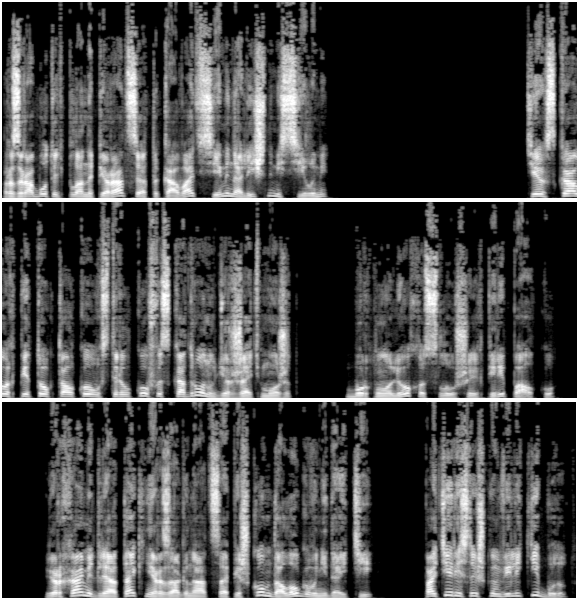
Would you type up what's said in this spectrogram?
Разработать план операции, атаковать всеми наличными силами. В тех скалах пяток толковых стрелков эскадрон удержать может, буркнул Леха, слушая их перепалку. Верхами для атаки не разогнаться, а пешком до логова не дойти. Потери слишком велики будут.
